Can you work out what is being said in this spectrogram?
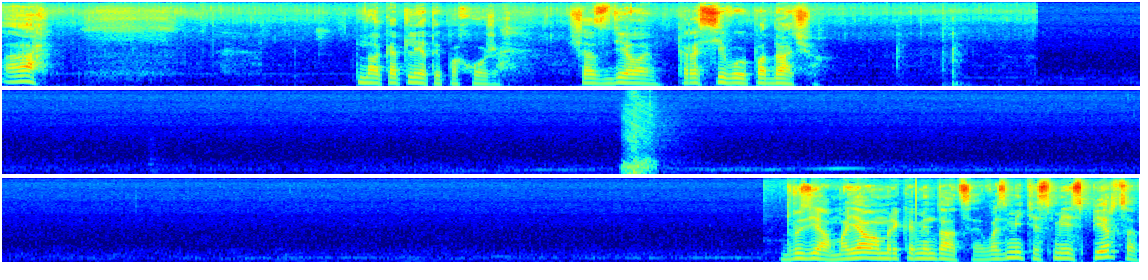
А, на котлеты похоже. Сейчас сделаем красивую подачу. Друзья, моя вам рекомендация. Возьмите смесь перцев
